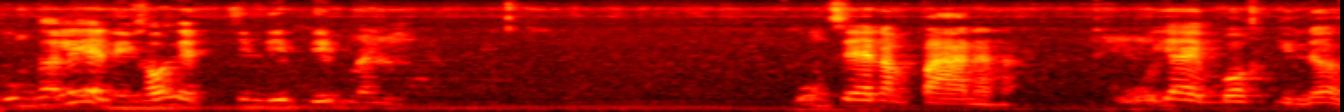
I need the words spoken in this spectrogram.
กุ้งทะเลนี่เขาเฮ็ดกินดิบๆมันกุ้งแช่น้ำปลานั่นน่ะโอ้ยายบ่กินเด้อ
